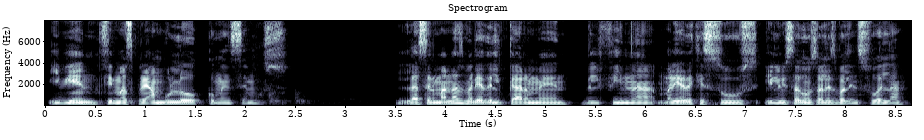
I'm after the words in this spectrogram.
Y bien, sin más preámbulo, comencemos. Las hermanas María del Carmen, Delfina, María de Jesús y Luisa González Valenzuela,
